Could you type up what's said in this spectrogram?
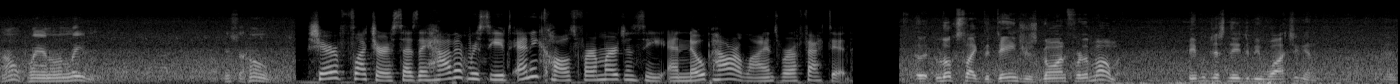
I don't plan on leaving. It's a home. Sheriff Fletcher says they haven't received any calls for emergency and no power lines were affected. It looks like the danger's gone for the moment. People just need to be watching and, and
